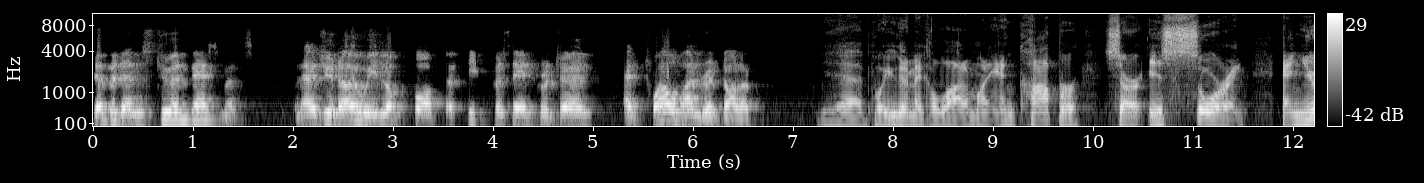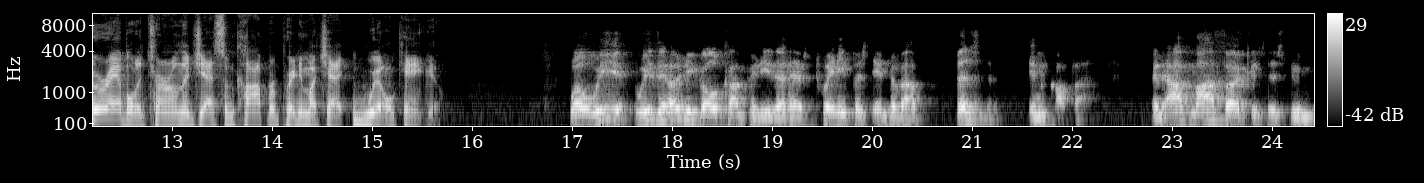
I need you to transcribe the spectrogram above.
dividends to investments. And as you know, we look for 50% return at $1,200 yeah, boy, you're going to make a lot of money. And copper, sir, is soaring. And you're able to turn on the jets and copper pretty much at will, can't you? Well, we, we're the only gold company that has 20% of our business in copper. And our, my focus is to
